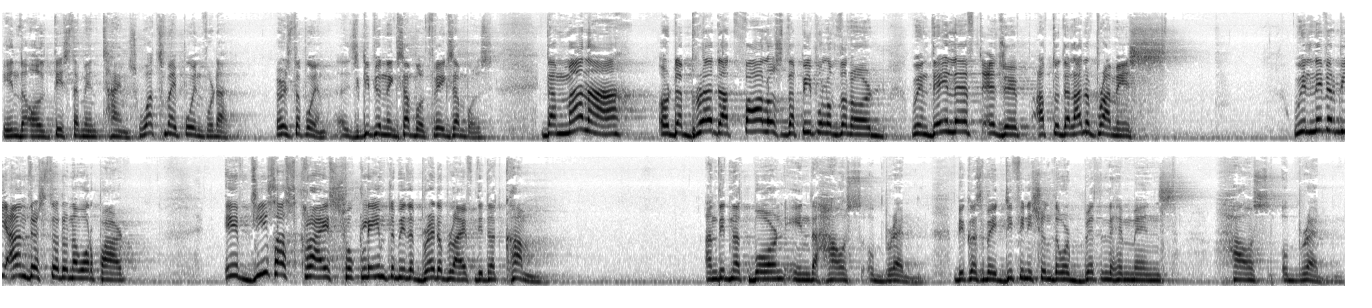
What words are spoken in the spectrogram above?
in the Old Testament times. What's my point for that? Here's the point. Let's give you an example, three examples. The manna or the bread that follows the people of the Lord when they left Egypt up to the land of promise will never be understood on our part if Jesus Christ, who claimed to be the bread of life, did not come and did not born in the house of bread. Because by definition, the word Bethlehem means house of bread.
